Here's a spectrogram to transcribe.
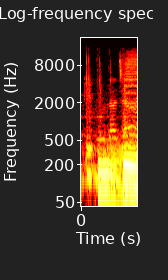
皮肤的家。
